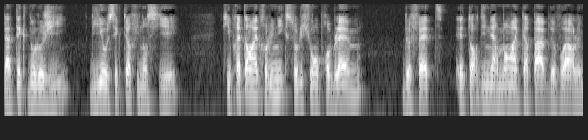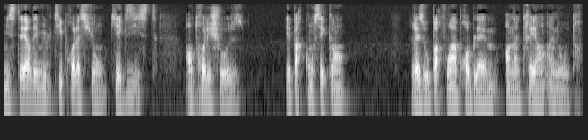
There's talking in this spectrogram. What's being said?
La technologie lié au secteur financier, qui prétend être l'unique solution au problème, de fait, est ordinairement incapable de voir le mystère des multiples relations qui existent entre les choses, et par conséquent, résout parfois un problème en en créant un autre.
